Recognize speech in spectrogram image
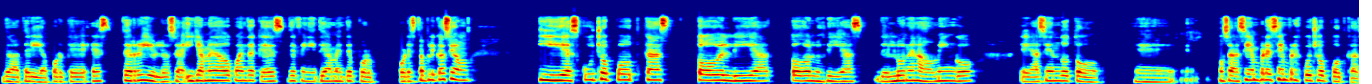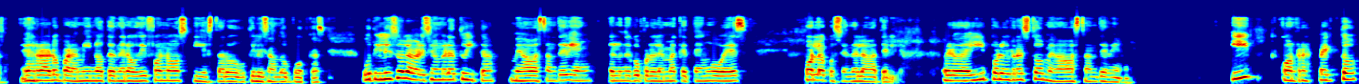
de batería, porque es terrible. O sea, y ya me he dado cuenta que es definitivamente por, por esta aplicación. Y escucho podcast todo el día, todos los días, de lunes a domingo, eh, haciendo todo. Eh, o sea, siempre, siempre escucho podcast. Es raro para mí no tener audífonos y estar utilizando podcast. Utilizo la versión gratuita, me va bastante bien. El único problema que tengo es por la cuestión de la batería. Pero de ahí por el resto me va bastante bien. Y con respecto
